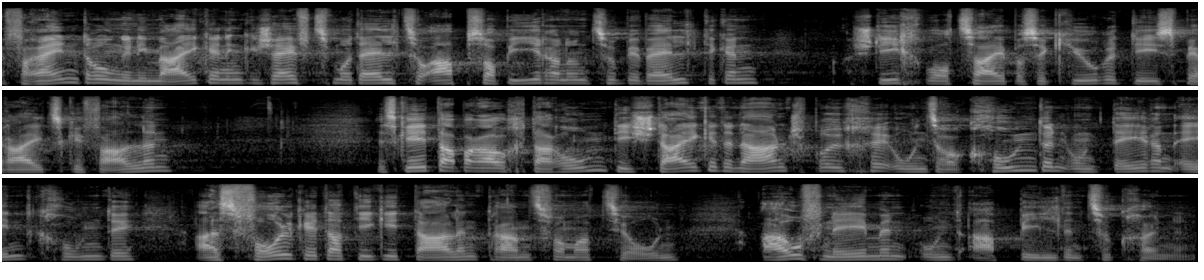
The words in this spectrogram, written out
Veränderungen im eigenen Geschäftsmodell zu absorbieren und zu bewältigen. Stichwort Cyber Security ist bereits gefallen. Es geht aber auch darum, die steigenden Ansprüche unserer Kunden und deren Endkunde als Folge der digitalen Transformation aufnehmen und abbilden zu können.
